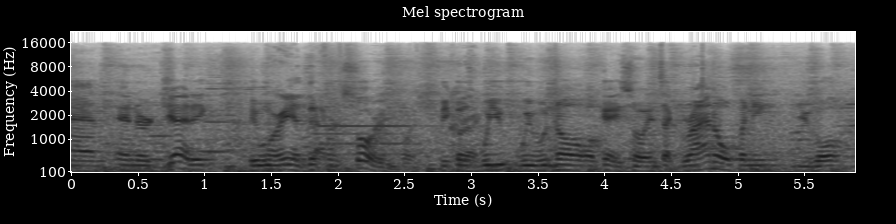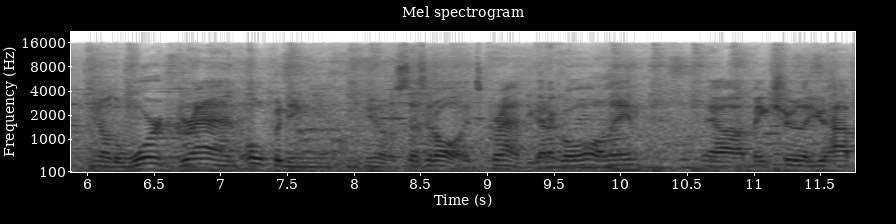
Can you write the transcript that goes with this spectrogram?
and energetic, it would More be a different story because we, we would know. Okay, so it's a grand opening. You go, you know, the word grand opening, you know, says it all. It's grand. You gotta go all in. Uh, make sure that you have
